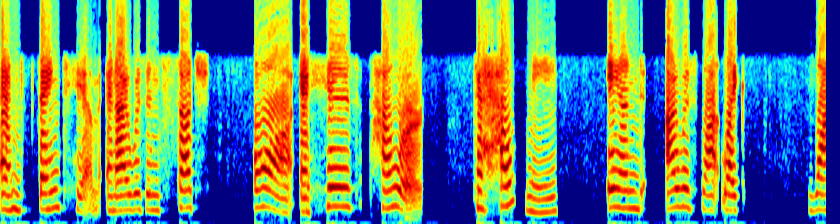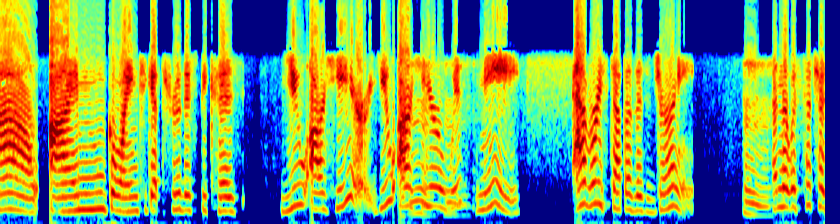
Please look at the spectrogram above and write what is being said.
and thanked Him. And I was in such awe at His power to help me. And I was wa- like, wow, I'm going to get through this because you are here. You are here Mhm. with me every step of this journey. Mm. And that was such a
